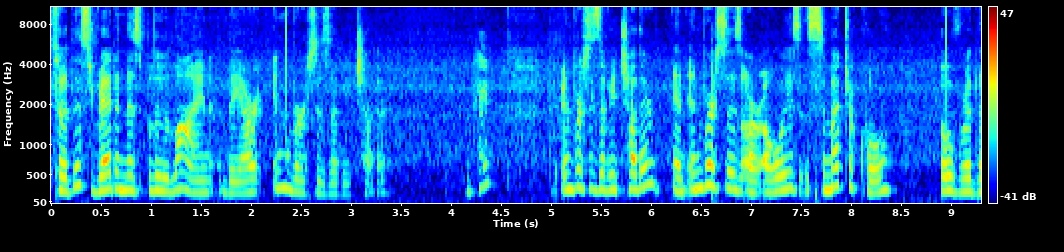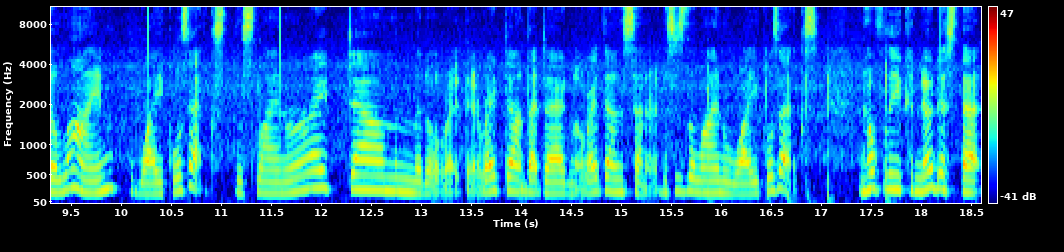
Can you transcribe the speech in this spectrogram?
So this red and this blue line, they are inverses of each other. Okay? They're inverses of each other, and inverses are always symmetrical over the line y equals x. This line right down the middle, right there, right down that diagonal, right down the center. This is the line y equals x. And hopefully you can notice that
